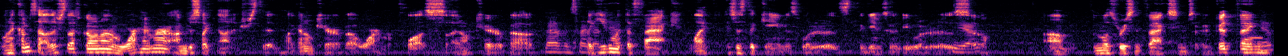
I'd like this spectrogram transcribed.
when it comes to other stuff going on in Warhammer, I'm just like not interested. Like I don't care about Warhammer Plus. I don't care about I like even with the fact, like it's just the game is what it is. The game's going to be what it is. Yeah. So, um, the most recent FAQ seems like a good thing. Yep.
